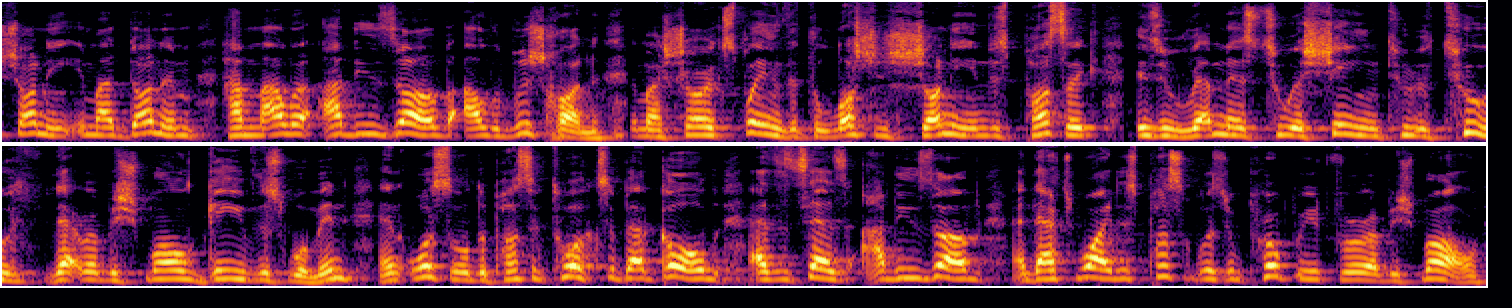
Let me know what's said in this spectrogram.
Shani Im Adonim Hamala Adizav Al. The Mashar explains that the lashon Shani in this pasuk is a remez to a shame to the tooth that Rabbi Shmuel gave this woman, and also the pasuk talks about gold as it says Adizav, and that's why this pasuk was appropriate for Rabbi Shmuel.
